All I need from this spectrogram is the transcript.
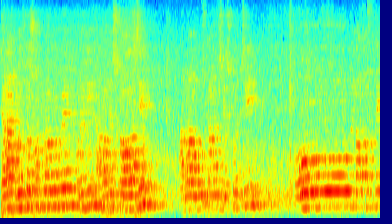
যারা গ্রন্থ সংগ্রহ করবেন করে নিন আমাদের স্টল আছে। আমরা অনুষ্ঠান শেষ করছি। ওম নমস্তে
